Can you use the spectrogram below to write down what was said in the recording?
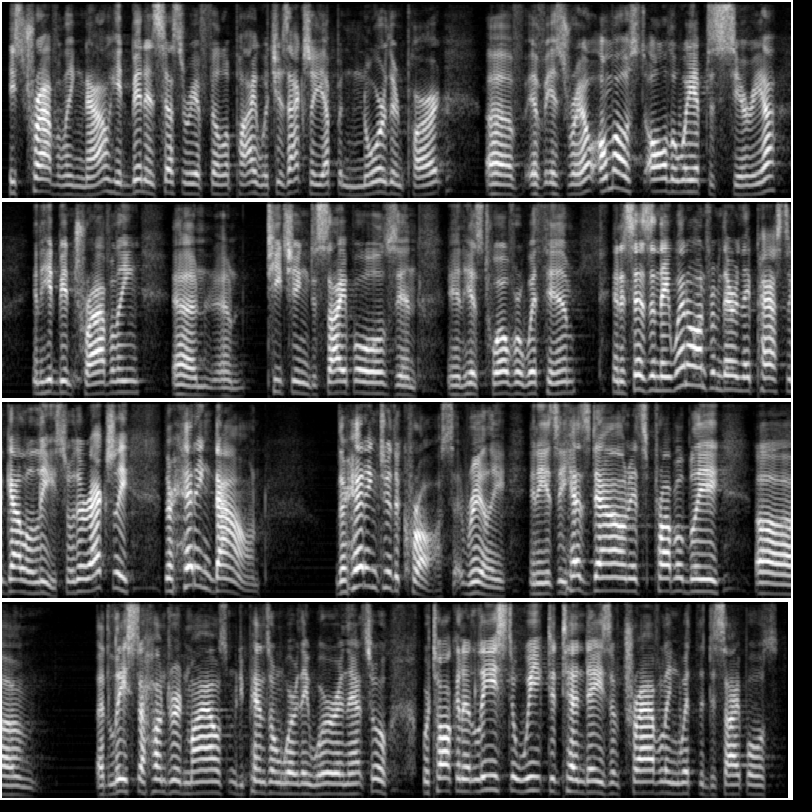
He's traveling now. He'd been in Caesarea Philippi, which is actually up in the northern part of, of Israel, almost all the way up to Syria. And he'd been traveling and, and teaching disciples, and, and his 12 were with him. And it says, and they went on from there and they passed to Galilee. So they're actually, they're heading down. They're heading to the cross, really. And as he heads down, it's probably um, at least 100 miles, depends on where they were in that. So we're talking at least a week to 10 days of traveling with the disciples.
